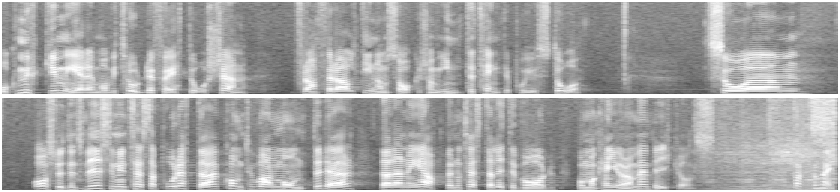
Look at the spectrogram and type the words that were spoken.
och mycket mer än vad vi trodde för ett år sedan. Framförallt inom saker som vi inte tänkte på just då. Så um, avslutningsvis, om ni testa på detta, kom till vår monter där, ladda ner appen och testa lite vad, vad man kan göra med beacons. Tack för mig!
